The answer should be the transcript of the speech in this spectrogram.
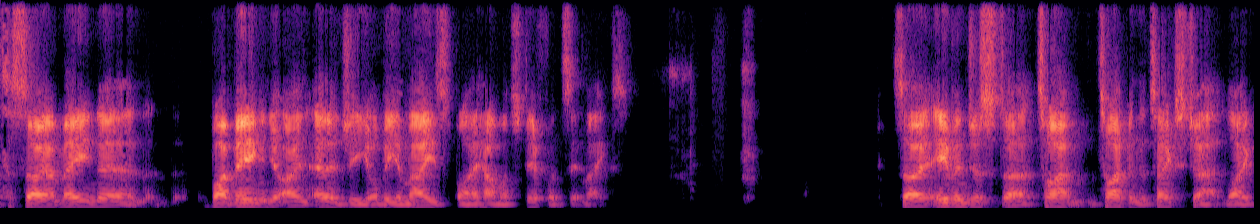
So, I mean, uh, by being in your own energy, you'll be amazed by how much difference it makes. So even just uh, type, type in the text chat, like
